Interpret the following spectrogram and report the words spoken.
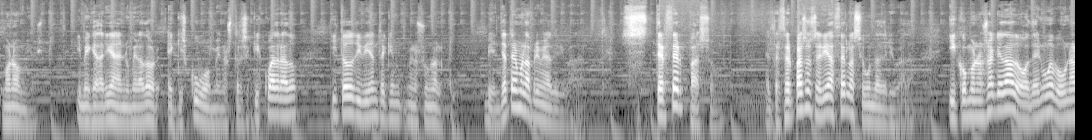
monomios. Y me quedaría en el numerador x cubo menos 3x cuadrado y todo dividido entre x menos 1 al cubo. Bien, ya tenemos la primera derivada. Tercer paso. El tercer paso sería hacer la segunda derivada. Y como nos ha quedado de nuevo una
